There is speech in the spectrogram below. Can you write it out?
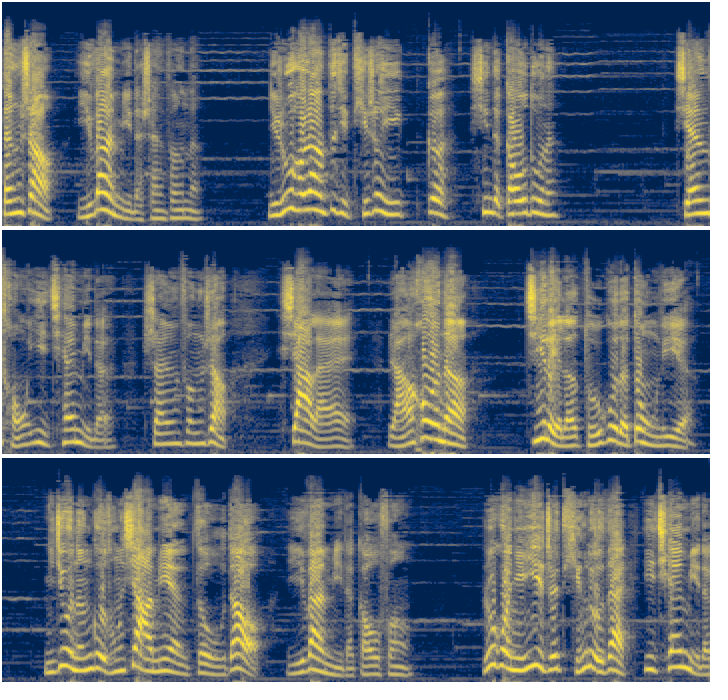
登上一万米的山峰呢？你如何让自己提升一个新的高度呢？先从一千米的山峰上下来，然后呢？积累了足够的动力，你就能够从下面走到一万米的高峰。如果你一直停留在一千米的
